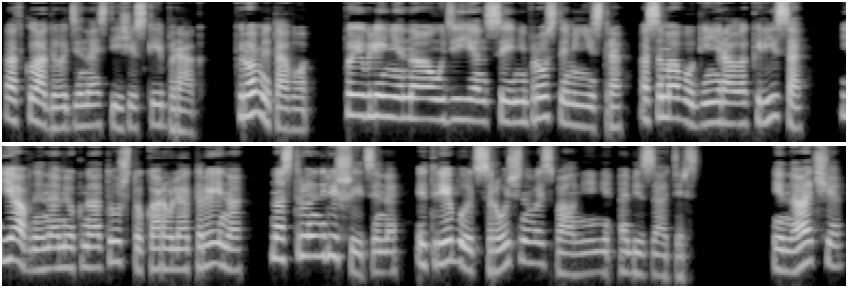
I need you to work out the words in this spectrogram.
откладывать династический брак. Кроме того, появление на аудиенции не просто министра, а самого генерала Криса – явный намек на то, что король Атрейна настроен решительно и требует срочного исполнения обязательств. Иначе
